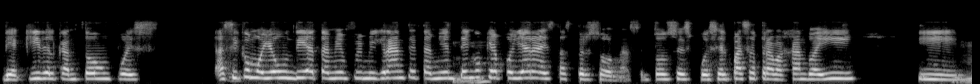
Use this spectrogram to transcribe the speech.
de aquí del cantón, pues así como yo un día también fui migrante, también tengo que apoyar a estas personas. Entonces, pues él pasa trabajando ahí y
